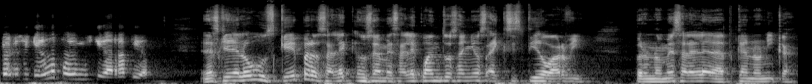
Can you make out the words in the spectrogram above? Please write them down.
Pero si quieres lo puedo investigar rápido. Es que ya lo busqué, pero sale, o sea, me sale cuántos años ha existido Barbie, pero no me sale la edad canónica.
